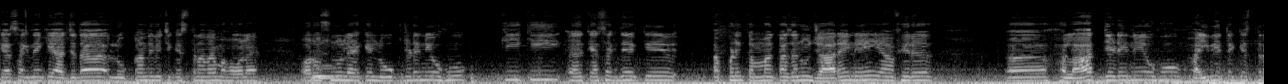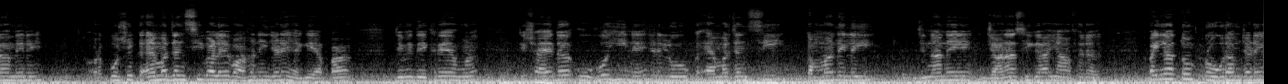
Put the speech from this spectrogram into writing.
ਕਹਿ ਸਕਦੇ ਹਾਂ ਕਿ ਅੱਜ ਦਾ ਲੋਕਾਂ ਦੇ ਵਿੱਚ ਕਿਸ ਤਰ੍ਹਾਂ ਦਾ ਮਾਹੌਲ ਹੈ? ਔਰ ਉਸ ਨੂੰ ਲੈ ਕੇ ਲੋਕ ਜਿਹੜੇ ਨੇ, ਉਹ ਕੀ ਕੀ ਕਹਿ ਸਕਦੇ ਹਾਂ ਕਿ ਆਪਣੇ ਕੰਮਾਂ ਕਾਜਾਂ ਨੂੰ ਜਾ ਰਹੇ ਨੇ ਜਾਂ ਫਿਰ ਹਾਲਾਤ ਜਿਹੜੇ ਨੇ, ਉਹ ਹਾਈਵੇ ਤੇ ਕਿਸ ਤਰ੍ਹਾਂ ਦੇ ਨੇ? ਔਰ ਕੁਝ ਇੱਕ ਐਮਰਜੈਂਸੀ ਵਾਲੇ ਵਾਹਨ ਹੀ ਜਿਹੜੇ ਹੈਗੇ ਆਪਾਂ, ਜਿਵੇਂ ਦੇਖ ਰਹੇ ਹਾਂ ਹੁਣ ਕਿ ਸ਼ਾਇਦ ਉਹ ਹੀ ਨੇ ਜਿਹੜੇ ਲੋਕ ਐਮਰਜੈਂਸੀ ਕੰਮਾਂ ਦੇ ਲਈ ਜਿਨ੍ਹਾਂ ਨੇ ਜਾਣਾ ਸੀਗਾ ਜਾਂ ਫਿਰ ਪਹਿਲਾਂ ਤੋਂ ਪ੍ਰੋਗਰਾਮ ਜਿਹੜੇ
